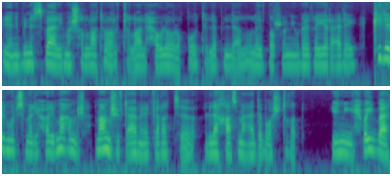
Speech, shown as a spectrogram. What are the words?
يعني بالنسبة لي ما شاء الله تبارك الله لا حول ولا قوة إلا بالله الله لا يضرني ولا يغير علي. كل المجتمع اللي حولي ما عمري ما عمري شفت عاملة قالت لا خلاص ما عاد أبغى أشتغل. يعني حبيبات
